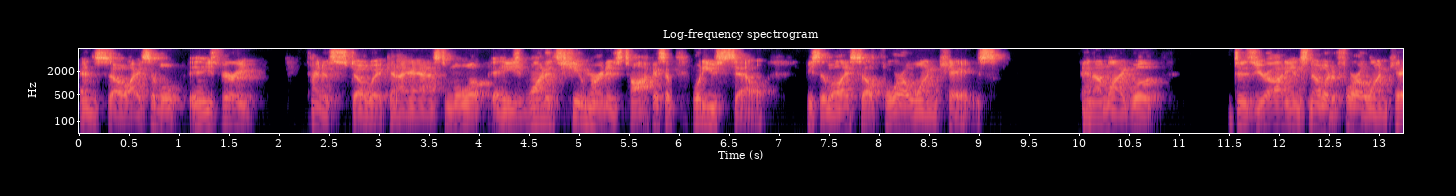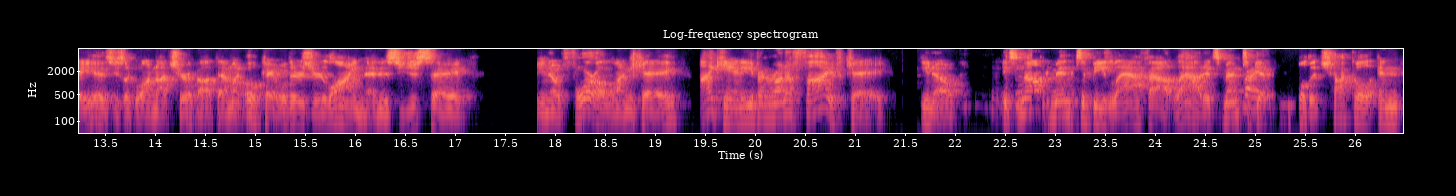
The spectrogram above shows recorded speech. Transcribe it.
And so I said, well, he's very kind of stoic. And I asked him, well, and he wanted humor in his talk. I said, what do you sell? He said, well, I sell 401ks. And I'm like, well, does your audience know what a 401k is? He's like, well, I'm not sure about that. I'm like, okay, well, there's your line then is you just say, you know, 401k, I can't even run a 5k, you know, it's not meant to be laugh out loud. It's meant to right. get people to chuckle and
